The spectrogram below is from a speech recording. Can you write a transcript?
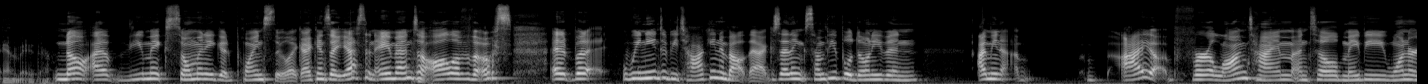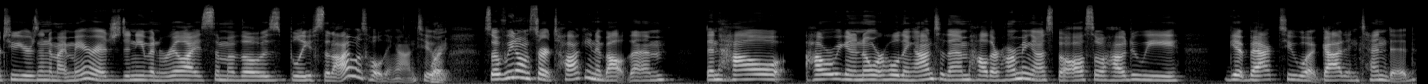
animated there. No, I, you make so many good points through. Like I can say yes and amen to all of those, and, but we need to be talking about that because I think some people don't even. I mean, I for a long time until maybe one or two years into my marriage didn't even realize some of those beliefs that I was holding on to. Right. So if we don't start talking about them, then how how are we going to know we're holding on to them? How they're harming us, but also how do we get back to what God intended?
